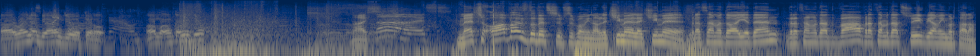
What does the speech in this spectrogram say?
Uh, right now behind you, Tero. I'm, I'm coming with you. Nice. Nice. Mecz o awans do D3 przypominam. Lecimy, lecimy. Wracamy do A1, wracamy do A2, wracamy do A3 i wbijamy Immortala.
